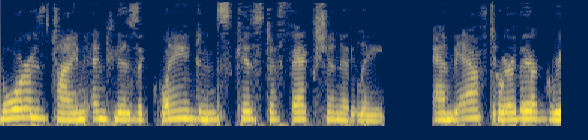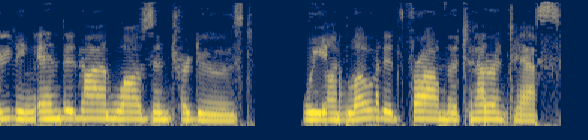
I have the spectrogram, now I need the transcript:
Borstein and his acquaintance kissed affectionately, and after their greeting ended I was introduced. We unloaded from the Tarantass,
